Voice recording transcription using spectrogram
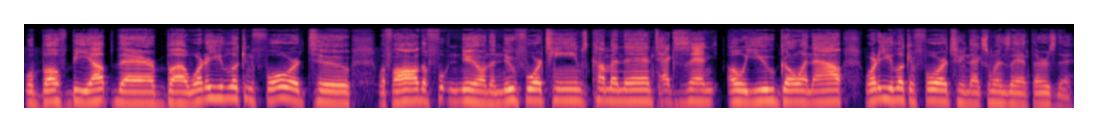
will both be up there, but what are you looking forward to with all the you know the new four teams coming in, Texas and OU going out? What are you looking forward to next Wednesday and Thursday?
